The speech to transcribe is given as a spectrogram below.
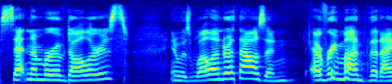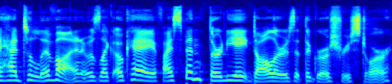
set number of dollars and it was well under a thousand every month that I had to live on. And it was like, okay, if I spend $38 at the grocery store,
